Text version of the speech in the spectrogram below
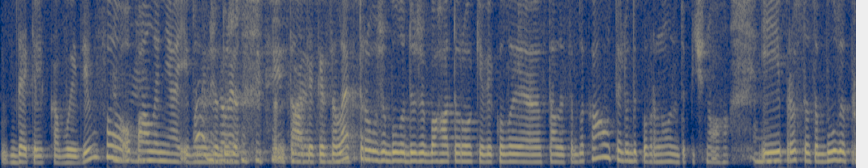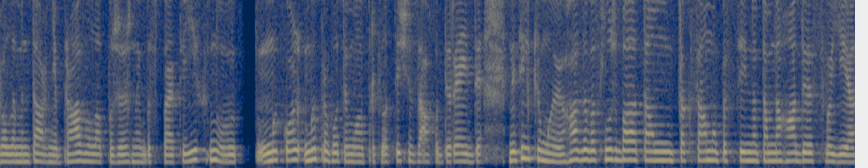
декілька видів е, опалення, і вони Ну, вже дуже так, як це і з електро вже було дуже багато років. І коли сталися блекаути, люди повернулися до пічного і просто забули про елементарні правила пожежної безпеки. Їх ну. Ми ми проводимо профілактичні заходи, рейди. Не тільки ми, газова служба там так само постійно там нагадує своє,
